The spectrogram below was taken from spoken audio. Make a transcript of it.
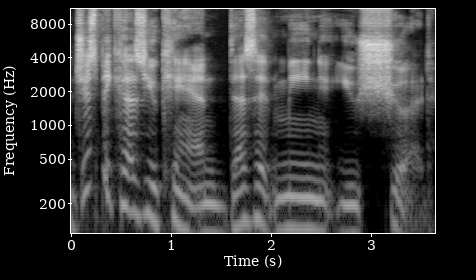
just because you can doesn't mean you should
